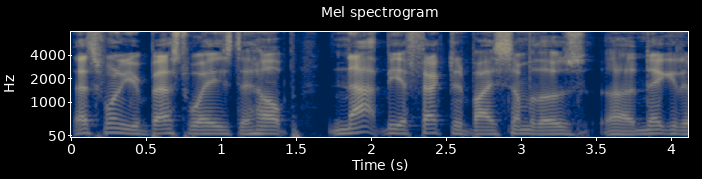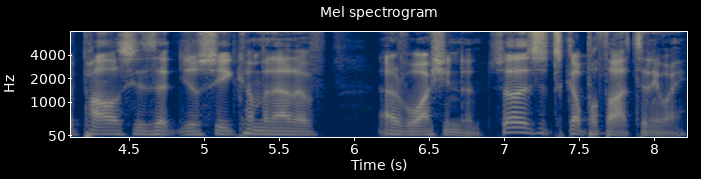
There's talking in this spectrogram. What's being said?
that's one of your best ways to help not be affected by some of those uh, negative policies that you'll see coming out of out of Washington. So that's just a couple thoughts anyway.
